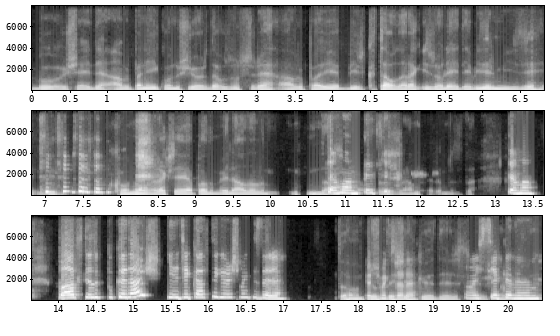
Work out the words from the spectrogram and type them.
bu şeyde Avrupa neyi konuşuyor da uzun süre Avrupa'yı bir kıta olarak izole edebilir miyiz? Bir konu olarak şey yapalım, ele alalım. Tamam peki. Tamam. Bu haftalık bu kadar. Gelecek hafta görüşmek üzere. Tamam görüşmek çok üzere. teşekkür ederiz. Hoşçakalın.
